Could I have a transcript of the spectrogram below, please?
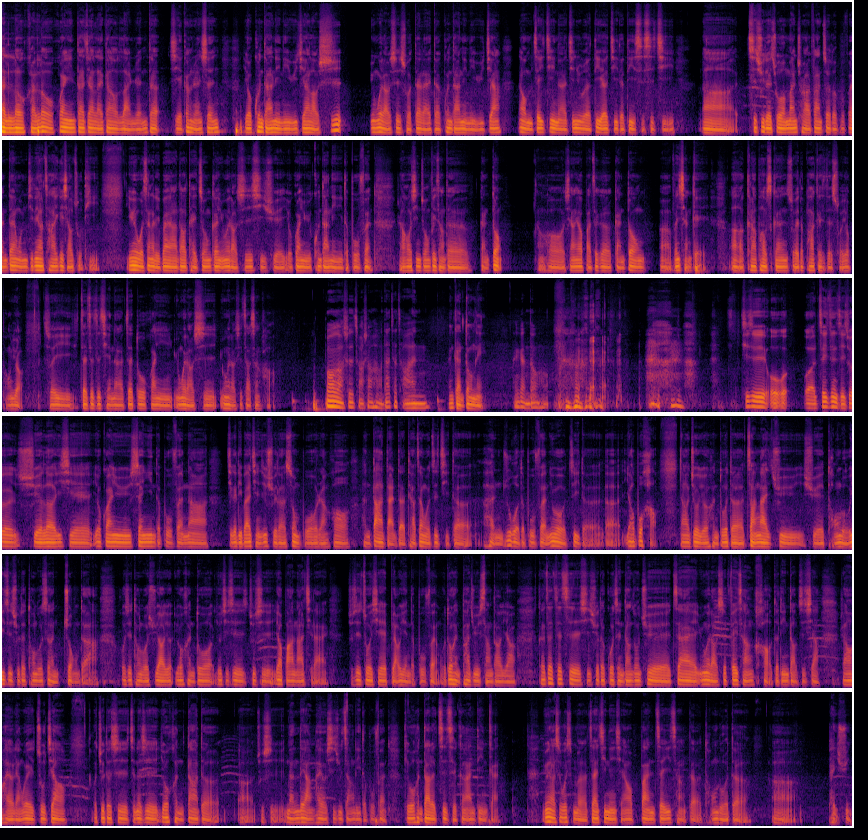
Hello，Hello，欢迎大家来到懒人的斜杠人生，由昆达尼尼瑜伽老师云伟老师所带来的昆达尼尼瑜伽。那我们这一季呢，进入了第二季的第十四集，那持续的做 mantra 发作的部分。但我们今天要插一个小主题，因为我上个礼拜啊到台中跟云伟老师习学有关于昆达尼尼的部分，然后心中非常的感动。然后想要把这个感动啊、呃、分享给啊、呃、Clubhouse 跟所有的 Podcast 的所有朋友，所以在这之前呢，再度欢迎云伟老师。云伟老师早上好，波波老师早上好，大家早安。很感动呢，很感动哈。其实我我我这一阵子就学了一些有关于声音的部分那。几个礼拜前就学了颂钵，然后很大胆的挑战我自己的很弱的部分，因为我自己的呃腰不好，然后就有很多的障碍去学铜锣，一直觉得铜锣是很重的啊，或是铜锣需要有有很多，尤其是就是要把它拿起来。就是做一些表演的部分，我都很怕去伤到腰。可在这次习学的过程当中，却在云伟老师非常好的领导之下，然后还有两位助教，我觉得是真的是有很大的呃，就是能量还有戏剧张力的部分，给我很大的支持跟安定感。云伟老师为什么在今年想要办这一场的铜锣的呃培训？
